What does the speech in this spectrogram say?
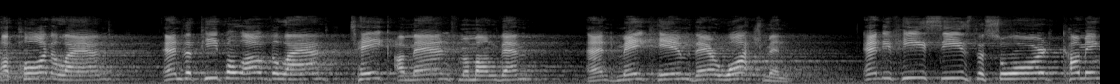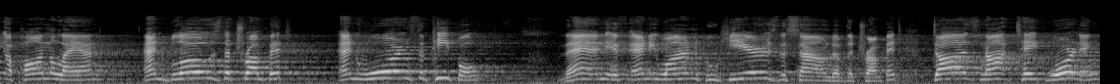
upon a land, and the people of the land take a man from among them, and make him their watchman, and if he sees the sword coming upon the land, and blows the trumpet, and warns the people, then if anyone who hears the sound of the trumpet does not take warning,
